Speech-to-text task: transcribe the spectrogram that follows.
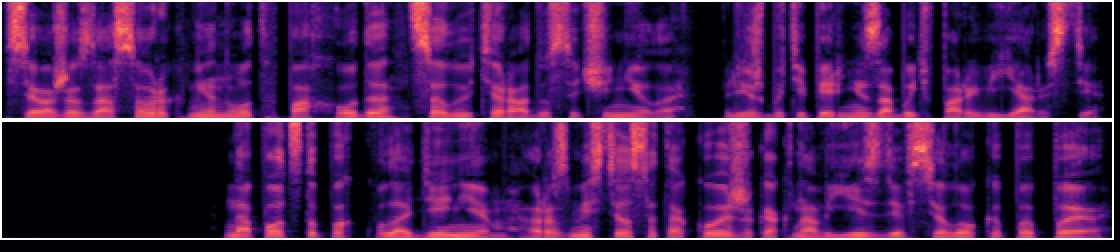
Все же за 40 минут похода целую тираду сочинила, лишь бы теперь не забыть в порыве ярости. На подступах к владениям разместился такой же, как на въезде в село КПП,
